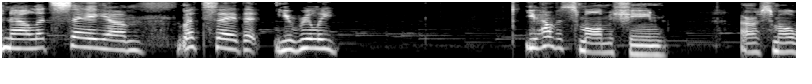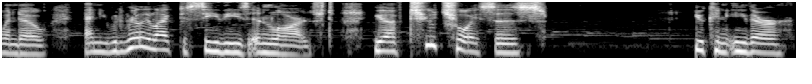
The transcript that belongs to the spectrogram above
now let's say um, let's say that you really you have a small machine or a small window and you would really like to see these enlarged. You have two choices. You can either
